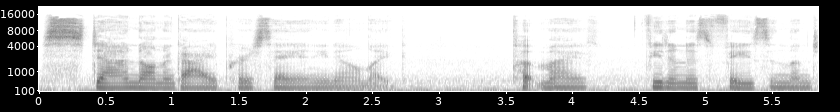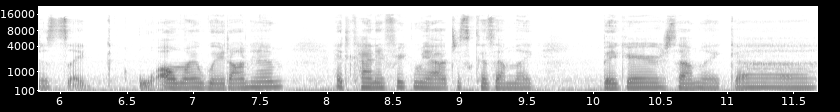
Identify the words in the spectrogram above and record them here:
stand on a guy per se and, you know, like put my feet in his face and then just like all my weight on him. It kind of freaked me out just because I'm like bigger. So I'm like, uh,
